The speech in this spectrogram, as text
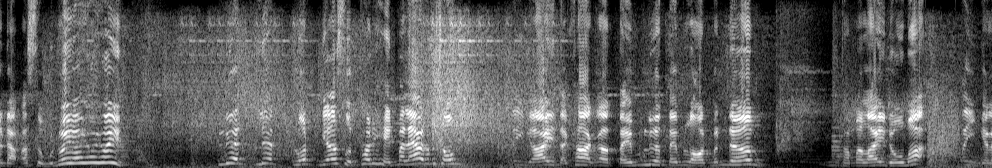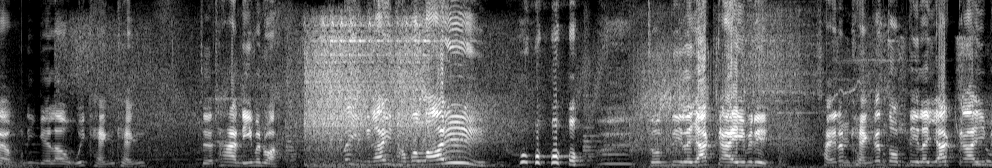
ระดับอสูรเฮ้ยเฮ้ยเฮ้ยเลือดเลือดลดเยอะสุดเท่าที่เห็นมาแล้วท่านผู้ชม นี่ไง แต่ข้าก็เต็มเลือดเต็มหลอดเหมือนเดิมทำอะไรโดมะนี่ไงเรานี่ไงเราอุ้ยแข็งแข็งเจอท่านี้มันวะนี่ไงทำอะไรโจมตีระยะไกลไปดิ ใช้น้ำแข็งก็โจมตีระยะไกลไป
